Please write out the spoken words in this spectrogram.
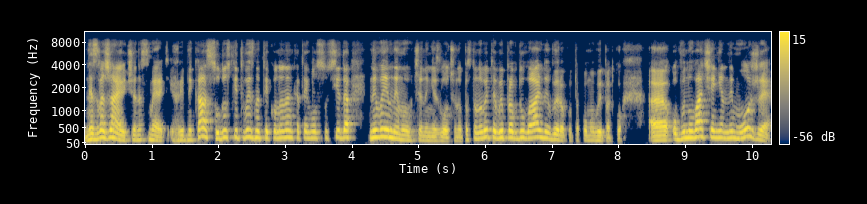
Незважаючи на смерть грибника, суду слід визнати Кононенка та його сусіда невинними у вчиненні злочину, постановити виправдувальний вирок у такому випадку. Е, Обвинувачення не може е,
